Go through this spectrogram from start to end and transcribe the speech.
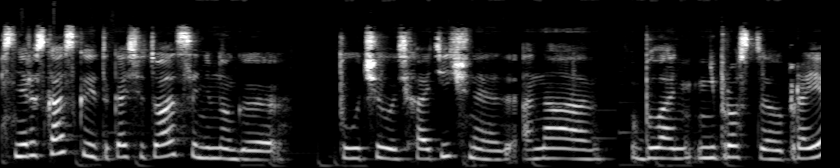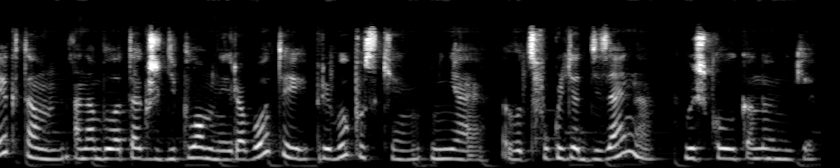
С нерассказкой такая ситуация немного получилась хаотичная. Она была не просто проектом, она была также дипломной работой при выпуске меня вот с факультета дизайна Высшей школы экономики.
